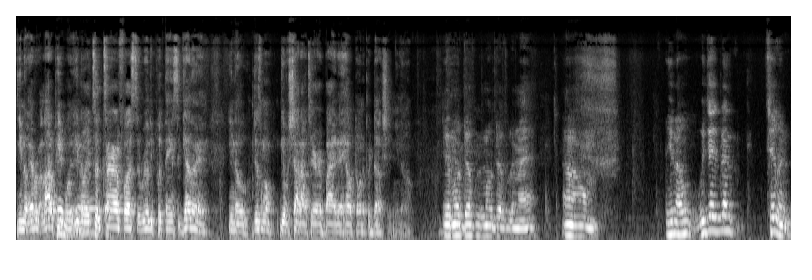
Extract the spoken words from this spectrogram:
you know, every, a lot of people. You know, it took time for us to really put things together, and you know, just want to give a shout out to everybody that helped on the production. You know, Yeah, most definitely, most definitely, man. Um, you know, we just been chilling.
